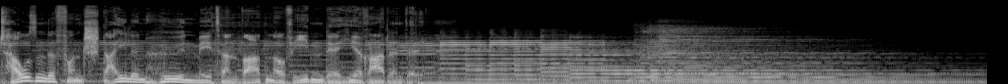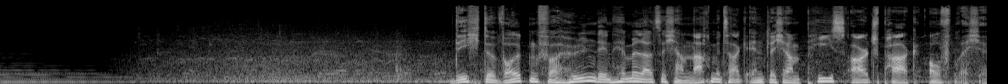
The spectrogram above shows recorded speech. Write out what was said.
Tausende von steilen Höhenmetern warten auf jeden, der hier radeln will. Dichte Wolken verhüllen den Himmel, als ich am Nachmittag endlich am Peace Arch Park aufbreche.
